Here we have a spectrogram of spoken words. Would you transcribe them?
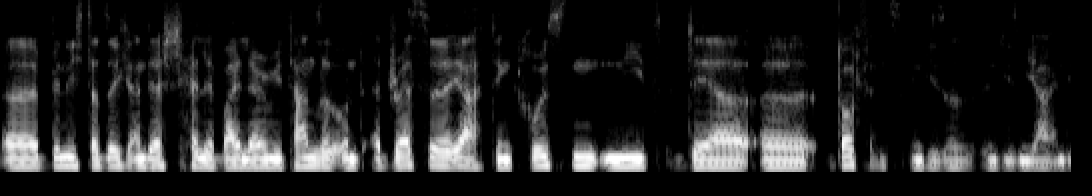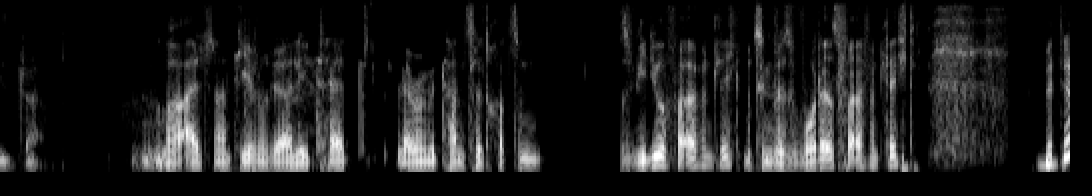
äh, bin ich tatsächlich an der Stelle bei Laramie Tunzel und adresse ja den größten Need der äh, Dolphins in, dieser, in diesem Jahr, in diesem Draft. Unserer alternativen Realität, Laramie Tunzel trotzdem das Video veröffentlicht, beziehungsweise wurde es veröffentlicht. Bitte?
